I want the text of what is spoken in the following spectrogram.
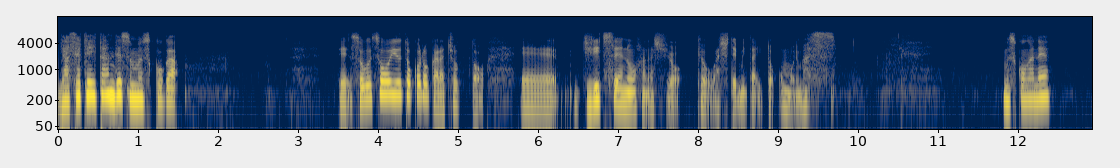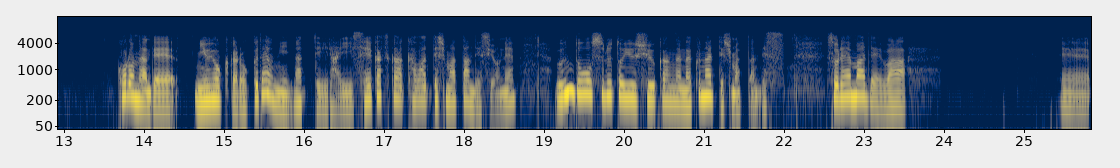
痩せていたんです、息子が。でそそういうところからちょっと、えー、自立性のお話を今日はしてみたいと思います。息子がね、コロナでニューヨークがロックダウンになって以来生活が変わってしまったんですよね。運動をするという習慣がなくなってしまったんです。それまでは、え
